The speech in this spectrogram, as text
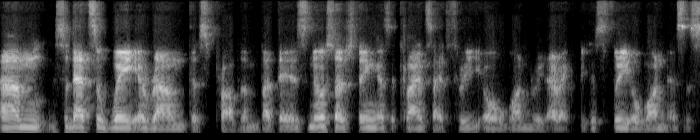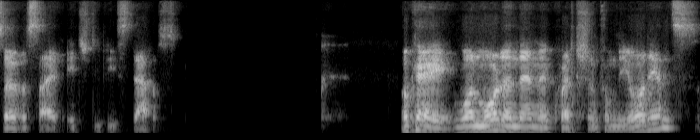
Um, so that's a way around this problem. But there is no such thing as a client-side 301 redirect because 301 is a server-side HTTP status. Okay, one more and then a question from the audience.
